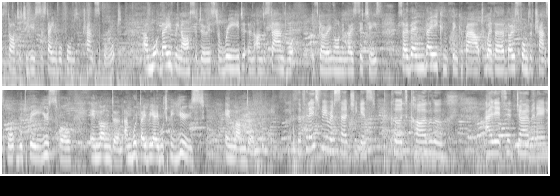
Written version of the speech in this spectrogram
started to use sustainable forms of transport. And what they've been asked to do is to read and understand what is going on in those cities. So then they can think about whether those forms of transport would be useful in London and would they be able to be used in London. The place we're researching is called Karlsruhe and it's in Germany.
